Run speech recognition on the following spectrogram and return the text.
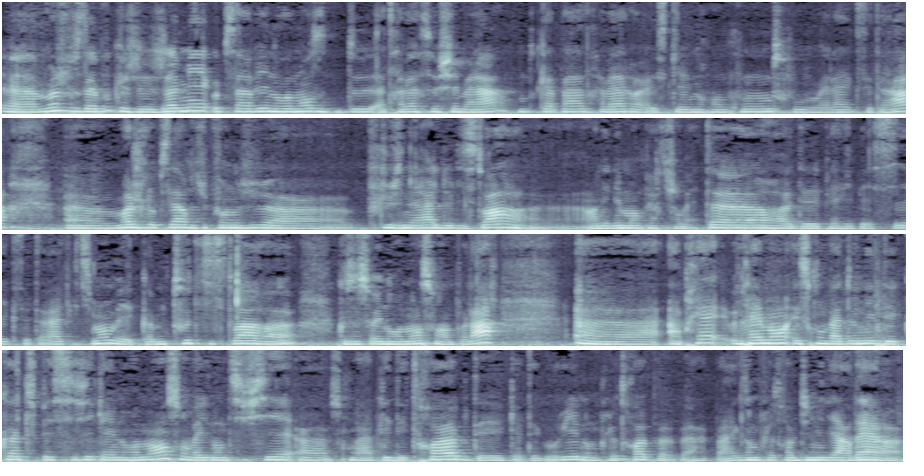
Euh, moi, je vous avoue que j'ai jamais observé une romance de, à travers ce schéma-là, en tout cas pas à travers euh, est-ce qu'il y a une rencontre ou voilà, etc. Euh, moi, je l'observe du point de vue plus général de l'histoire, un élément perturbateur, des péripéties, etc. Effectivement, mais comme toute histoire, que ce soit une romance ou un polar, euh, après, vraiment, est-ce qu'on va donner des codes spécifiques à une romance? On va identifier euh, ce qu'on va appeler des tropes, des catégories. Donc le trope, euh, bah, par exemple, le trope du milliardaire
